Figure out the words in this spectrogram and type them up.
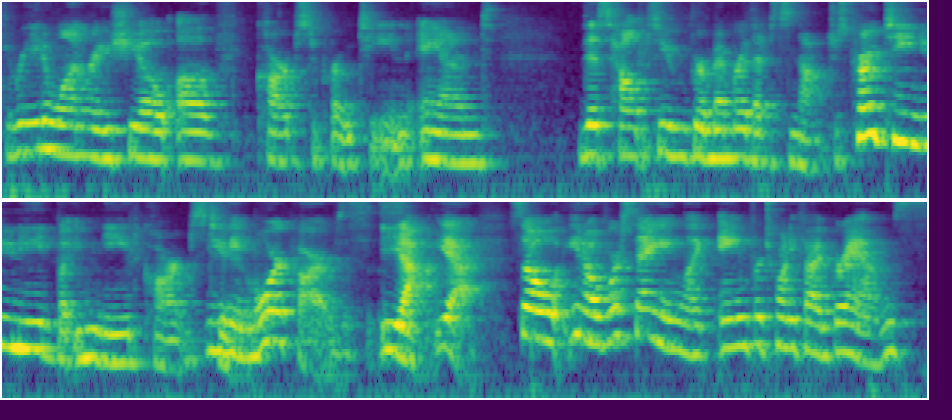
three to one ratio of carbs to protein. And this helps you remember that it's not just protein you need, but you need carbs too. you need more carbs. Yeah. Yeah. So, you know, if we're saying like aim for 25 grams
